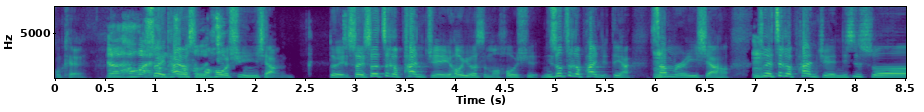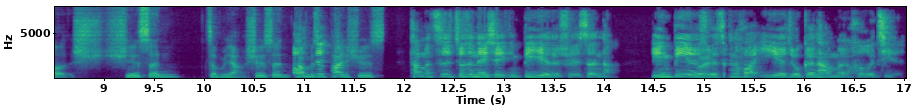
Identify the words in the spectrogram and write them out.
OK，然后后来，所以它有什么后续影响？对，所以说这个判决以后有什么后续？你说这个判决对呀，summary 一下哈。嗯、所以这个判决你是说学生怎么样？学生他们是判学、哦，他们是就是那些已经毕业的学生呐、啊，已经毕业的学生的话，EA 就跟他们和解，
